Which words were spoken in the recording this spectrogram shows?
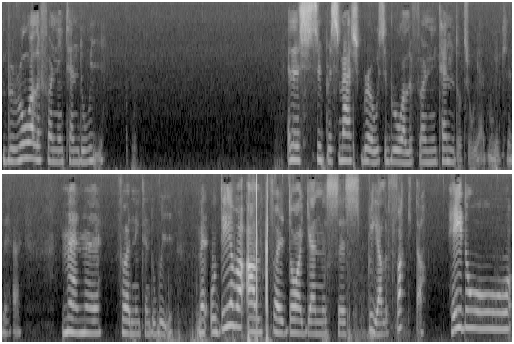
Brawl för Nintendo Wii. Eller Super Smash Bros Brawl för Nintendo tror jag egentligen det här. Men eh, för Nintendo Wii. Men, och det var allt för dagens eh, spelfakta. Hej då!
